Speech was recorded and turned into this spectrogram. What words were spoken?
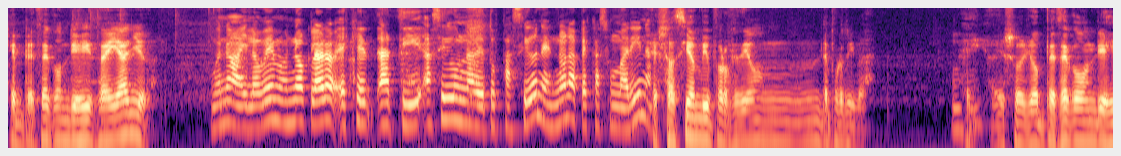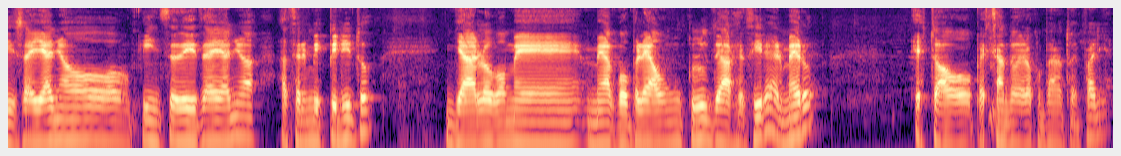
que empecé con 16 años. Bueno, ahí lo vemos, ¿no? Claro, es que a ti ha sido una de tus pasiones, ¿no? La pesca submarina. Esa ha sido mi profesión deportiva. Eso yo empecé con 16 años, 15, 16 años a hacer mis pinitos ya luego me, me acoplé a un club de Algeciras, el Mero. He estado pescando en los campeonatos de España.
